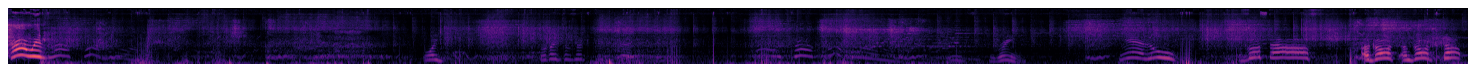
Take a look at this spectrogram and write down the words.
Cały! Oj, tutaj troszeczkę. Green. Nie, Lu! Zostaw! A god, a god! Stop!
